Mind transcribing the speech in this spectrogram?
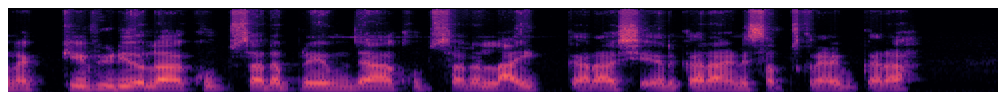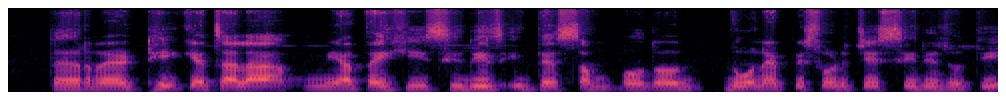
नक्की व्हिडिओला खूप सारं प्रेम द्या खूप सारं लाईक करा शेअर करा आणि सबस्क्राईब करा. तर ठीक आहे चला मी आता ही सिरीज इथेच संपवतो. दोन एपिसोडची सिरीज होती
